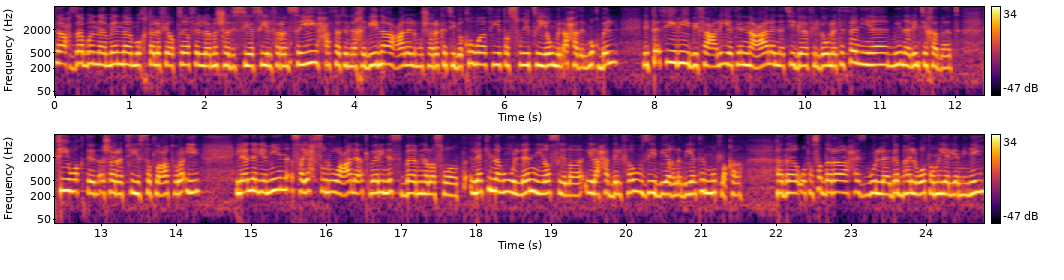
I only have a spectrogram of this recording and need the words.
كافة أحزاب من مختلف أطياف المشهد السياسي الفرنسي حثت الناخبين على المشاركة بقوة في تصويت يوم الأحد المقبل للتأثير بفعالية على النتيجة في الجولة الثانية من الانتخابات. في وقت أشارت فيه استطلاعات رأي إلى أن اليمين سيحصل على أكبر نسبة من الأصوات لكنه لن يصل إلى حد الفوز بأغلبية مطلقة. هذا وتصدر حزب الجبهة الوطنية اليميني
